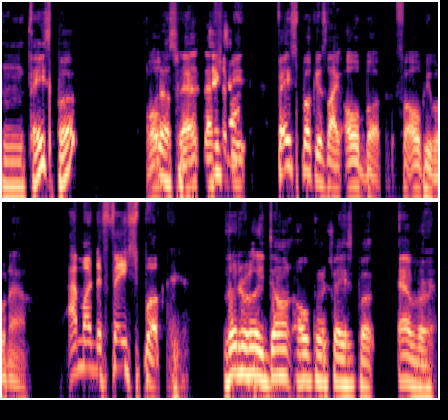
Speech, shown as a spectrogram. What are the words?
Mm, Facebook. What else that, that should be Facebook is like old book for old people now. I'm on the Facebook. Literally don't open Facebook ever.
